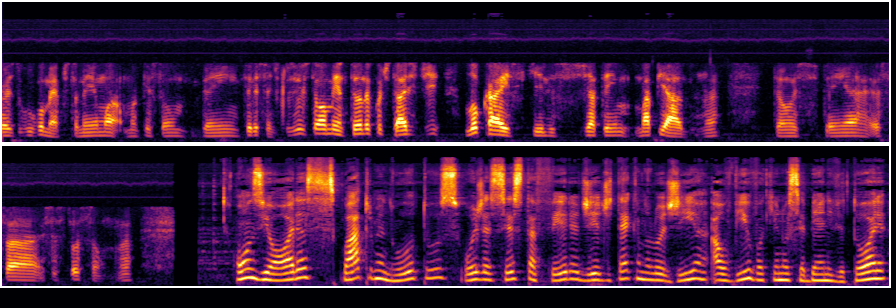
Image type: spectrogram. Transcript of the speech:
através do Google Maps. Também é uma, uma questão bem interessante. Inclusive, eles estão aumentando a quantidade de locais que eles já têm mapeado. Né? Então, tem essa, essa situação. Né? 11 horas, 4 minutos. Hoje é sexta-feira, dia de tecnologia, ao vivo aqui no CBN Vitória.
